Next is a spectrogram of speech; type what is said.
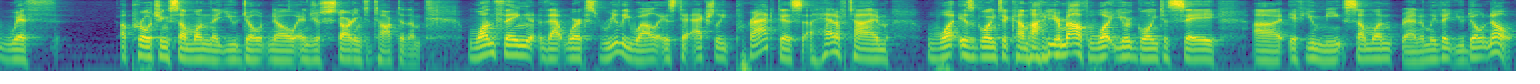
with approaching someone that you don't know and just starting to talk to them? One thing that works really well is to actually practice ahead of time what is going to come out of your mouth, what you're going to say. Uh, if you meet someone randomly that you don't know.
